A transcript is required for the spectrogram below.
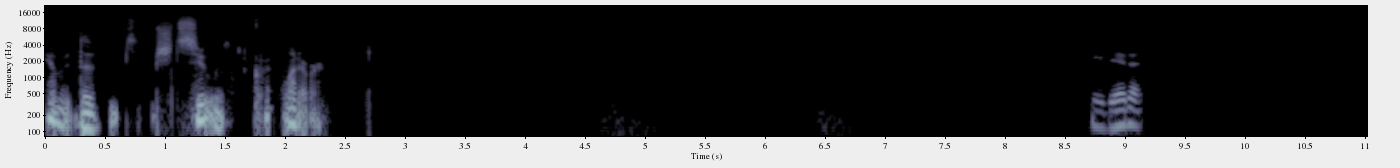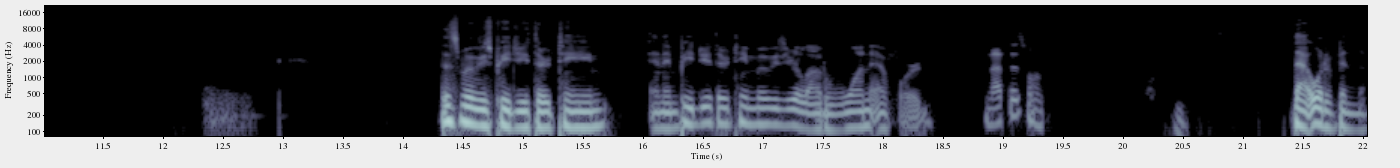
Yeah, but the suit was cri- whatever. He did it. This movie's PG thirteen, and in PG thirteen movies, you're allowed one F word. Not this one. that would have been the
